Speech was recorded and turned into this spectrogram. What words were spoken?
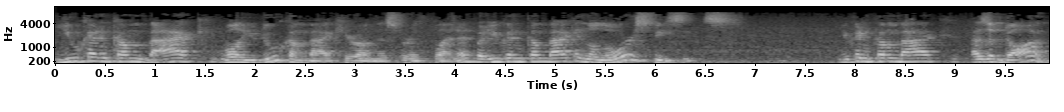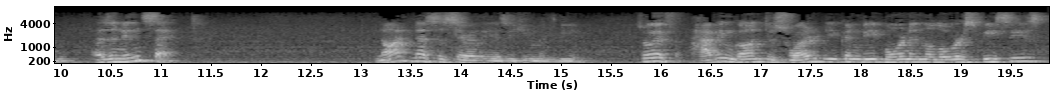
you can come back, well, you do come back here on this earth planet, but you can come back in the lower species. You can come back as a dog, as an insect, not necessarily as a human being. So if having gone to Swarg, you can be born in the lower species,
